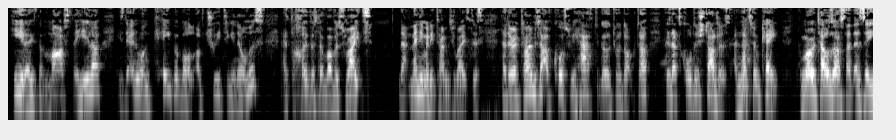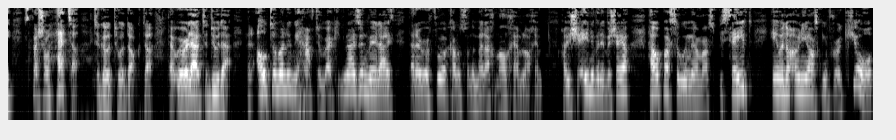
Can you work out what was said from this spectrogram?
healer. He's the master healer. He's the only one capable of treating an illness. As the Chovos Levavos writes, that many, many times he writes this, that there are times that of course we have to go to a doctor because that's called a shtadlus and that's okay. Gemara tells us that there's a special heter to go to a doctor, that we're allowed to do that. But ultimately we have to recognize and realize that a refuah comes from the Melech Malchem Lachim. Help us so we must be saved. Here we're not only asking for a cure,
